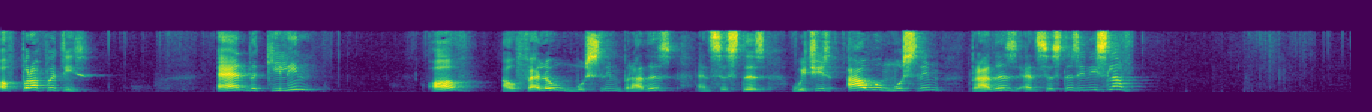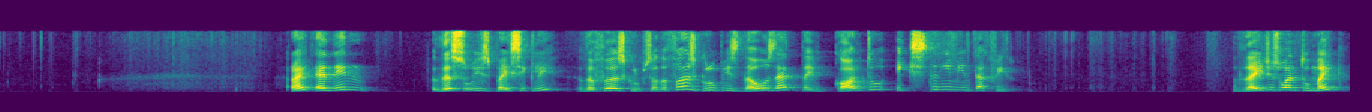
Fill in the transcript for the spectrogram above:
of properties and the killing of our fellow Muslim brothers and sisters, which is our Muslim brothers and sisters in Islam. Right? And then this is basically the first group. So the first group is those that they've gone to extreme in takfir. They just want to make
